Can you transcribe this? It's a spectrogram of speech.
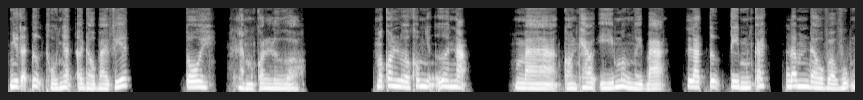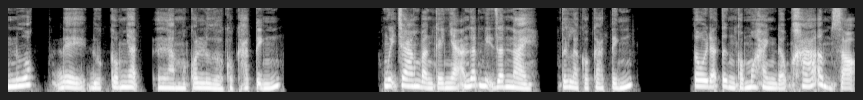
Như đã tự thú nhận ở đầu bài viết, tôi là một con lừa. Một con lừa không những ưa nặng mà còn theo ý một người bạn là tự tìm cách đâm đầu vào vũng nước để được công nhận là một con lừa có cá tính. Ngụy trang bằng cái nhãn rất mị dân này, tức là có cá tính. Tôi đã từng có một hành động khá ẩm sọ.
